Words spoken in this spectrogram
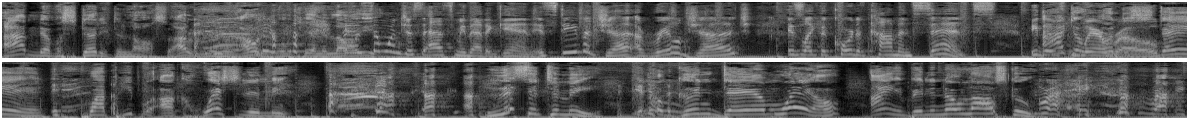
I've never studied the law, so I really, I don't even know what the hell the law is. someone just asked me that again. Is Steve a judge? A real judge? It's like the court of common sense. He I doesn't don't wear understand why people are questioning me. Listen to me. You know good and damn well I ain't been to no law school. Right. Right.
